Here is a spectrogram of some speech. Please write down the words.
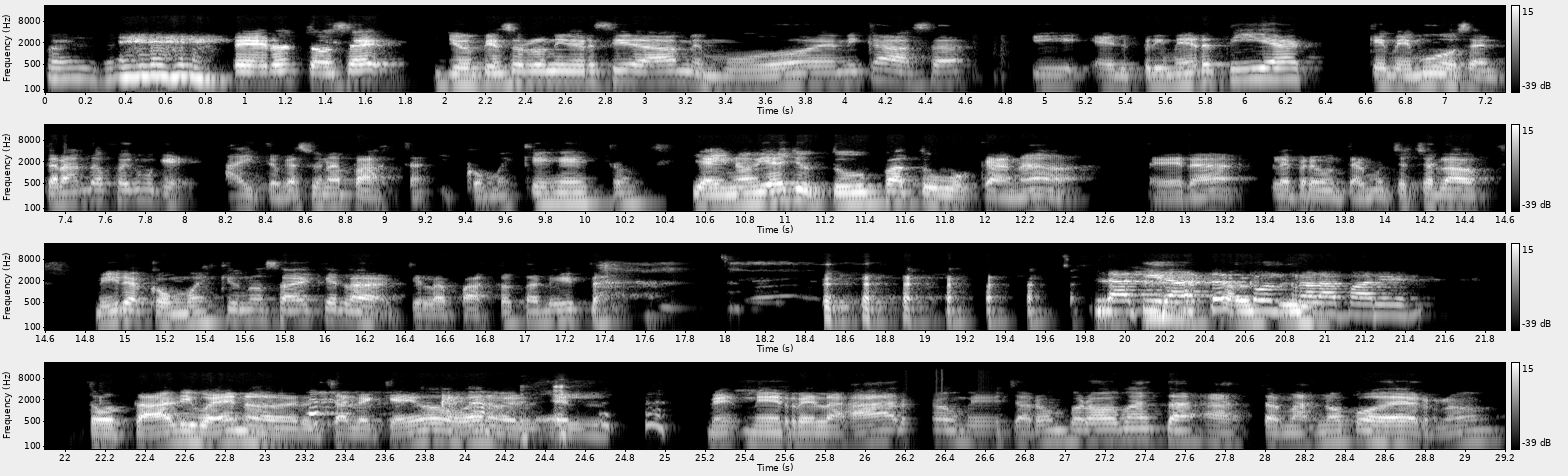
Pero entonces yo empiezo la universidad, me mudo de mi casa y el primer día que me mudo, o sea, entrando fue como que, ay, tengo que hacer una pasta. ¿Y cómo es que es esto? Y ahí no había YouTube para tu buscar nada. Era, le pregunté al muchacho al lado, mira, ¿cómo es que uno sabe que la, que la pasta está lista? La tiraste contra la pared. Total, y bueno, el chalequeo, bueno, el, el, me, me, relajaron, me echaron broma hasta, hasta más no poder, ¿no?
